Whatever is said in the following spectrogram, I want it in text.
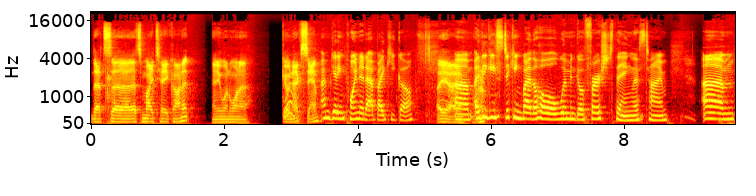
that's uh, that's my take on it. Anyone want to go next, Sam? I'm getting pointed at by Kiko. Oh, yeah, Um, I think he's sticking by the whole women go first thing this time. Um,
